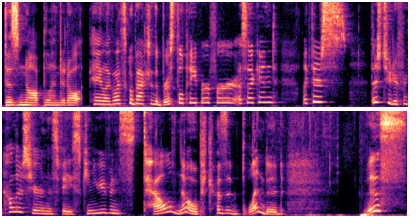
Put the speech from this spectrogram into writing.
does not blend at all. Okay, like let's go back to the Bristol paper for a second. Like there's there's two different colors here in this face. Can you even tell? No, because it blended. This?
